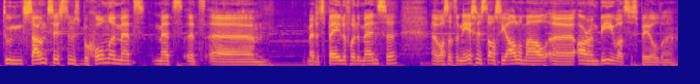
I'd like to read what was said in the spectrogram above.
toen Sound Systems begonnen met, met, het, ehm, met het spelen voor de mensen, eh, was het in eerste instantie allemaal eh, RB wat ze speelden.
